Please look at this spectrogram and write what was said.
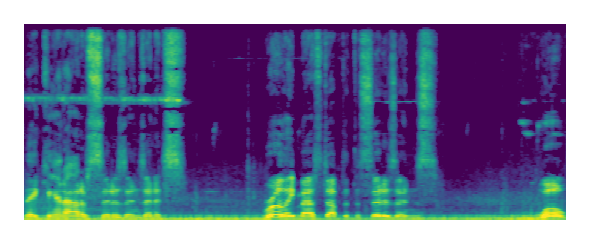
they can out of citizens and it's really messed up that the citizens will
